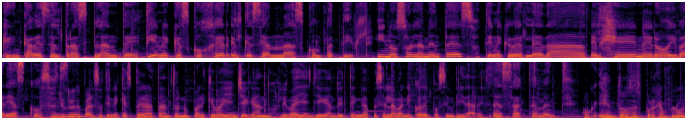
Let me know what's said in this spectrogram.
que encabeza el trasplante, tiene que escoger el que sea más compatible. Y no solamente eso, tiene que ver la edad, el género y varias cosas. Yo creo que para eso tiene que esperar tanto, ¿no? Para que vayan llegando, le vayan llegando y tenga pues el abanico de posibilidades. Exactamente. Ok, entonces, por ejemplo,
